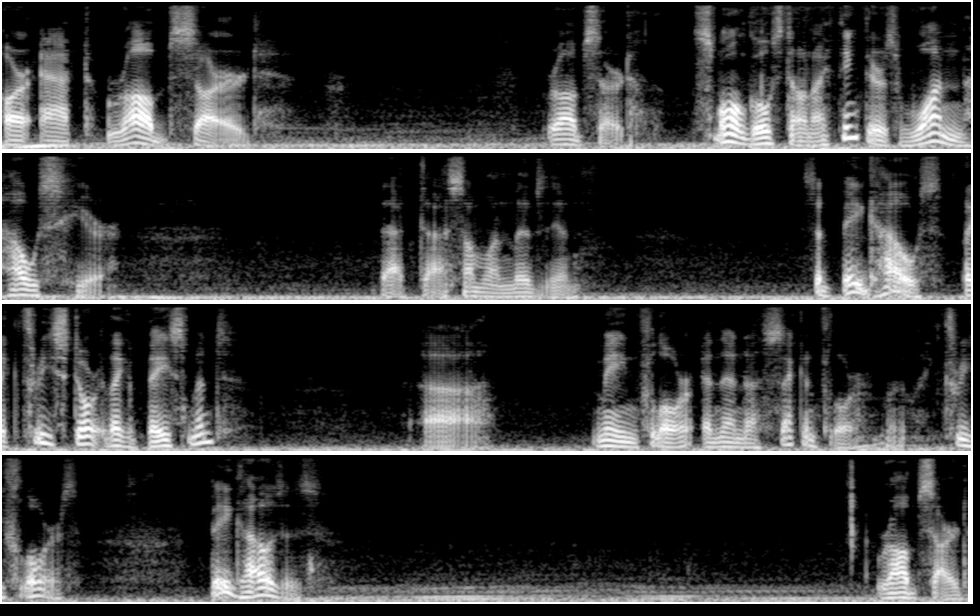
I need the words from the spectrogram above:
are at Robsart. Robsart, small ghost town. I think there's one house here that uh, someone lives in. It's a big house, like three story, like a basement, uh, main floor, and then a second floor, like three floors. Big houses. Robsart.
